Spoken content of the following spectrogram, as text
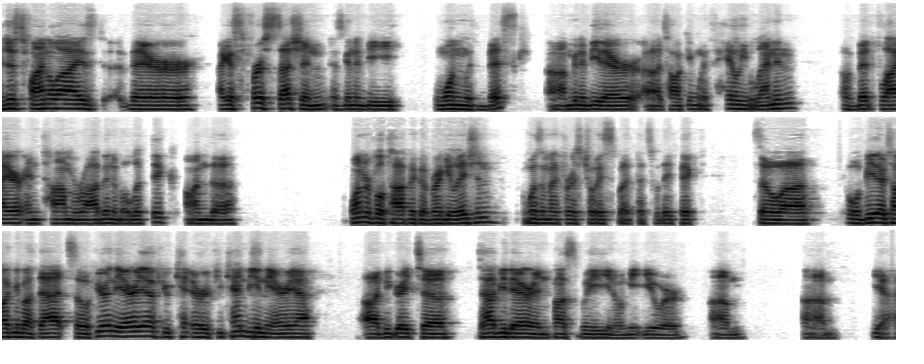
They just finalized their, I guess, first session is going to be one with Bisq. Uh, I'm going to be there uh, talking with Haley Lennon of Bitflyer and Tom Robin of Elliptic on the wonderful topic of regulation. It wasn't my first choice, but that's what they picked. So uh, we'll be there talking about that. So if you're in the area, if you can, or if you can be in the area, uh, it'd be great to to have you there and possibly you know meet you or um, um, yeah,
